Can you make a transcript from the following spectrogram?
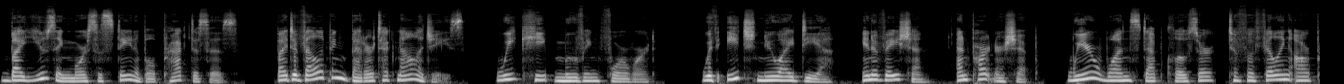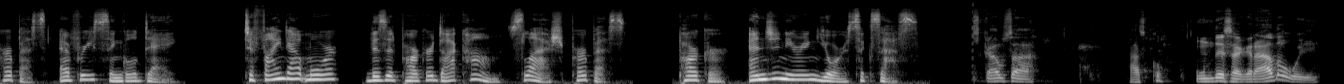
by using more sustainable practices, by developing better technologies. We keep moving forward. With each new idea, innovation, and partnership, we're one step closer to fulfilling our purpose every single day. To find out more, visit parker.com/purpose. Parker, engineering your success. causa Asco. un desagrado, güey.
